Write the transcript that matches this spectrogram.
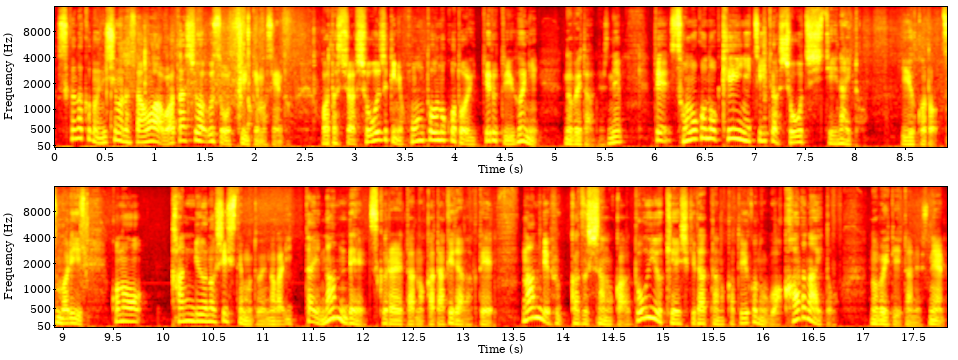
少なくとも西村さんは、私は嘘をついてませんと。私は正直に本当のことを言ってるというふうに述べたんですね。で、その後の経緯については承知していないということ。つまり、この官僚のシステムというのが一体なんで作られたのかだけじゃなくて、なんで復活したのか、どういう形式だったのかということもわからないと述べていたんですね。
